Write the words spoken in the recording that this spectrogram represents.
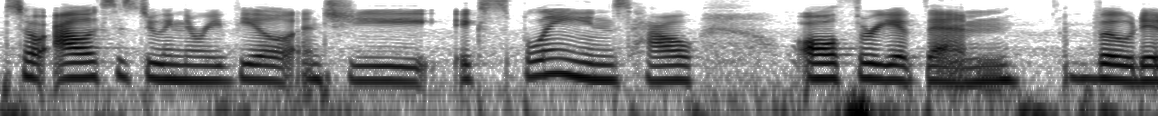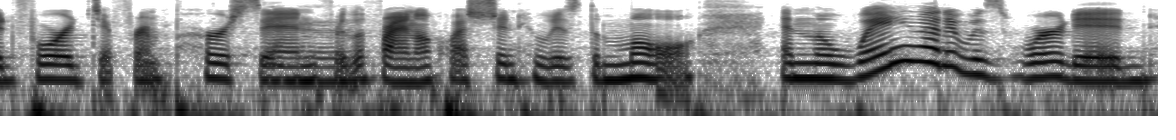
so? Alex is doing the reveal, and she explains how all three of them voted for a different person for the final question who is the mole and the way that it was worded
